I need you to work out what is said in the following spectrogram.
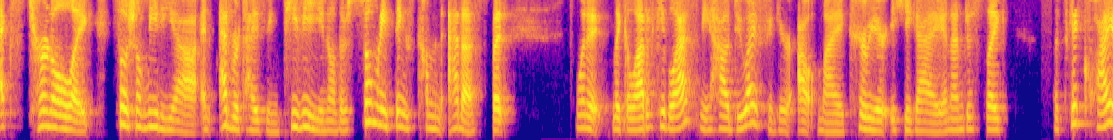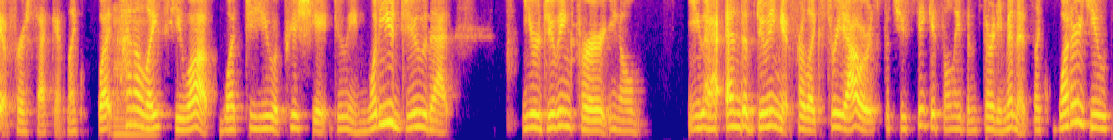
external like social media and advertising tv you know there's so many things coming at us. But when it like a lot of people ask me how do i figure out my career ikigai? And i'm just like let's get quiet for a second. Like what mm. kind of lights you up? What do you appreciate doing? What do you do that you're doing for you know you end up doing it for like three hours but you think it's only been 30 minutes? Like what are you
